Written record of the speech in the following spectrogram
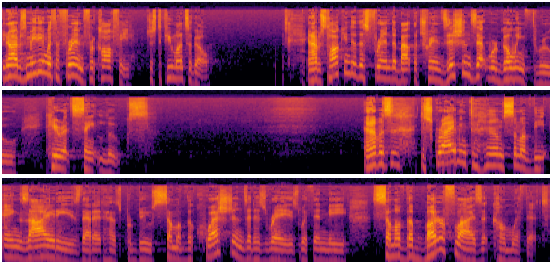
You know, I was meeting with a friend for coffee just a few months ago. And I was talking to this friend about the transitions that we're going through here at St. Luke's. And I was describing to him some of the anxieties that it has produced, some of the questions it has raised within me, some of the butterflies that come with it.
